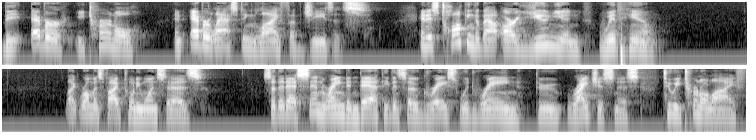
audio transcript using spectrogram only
the ever eternal and everlasting life of Jesus. And it's talking about our union with him. Like Romans 5:21 says, so that as sin reigned in death, even so grace would reign through righteousness to eternal life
